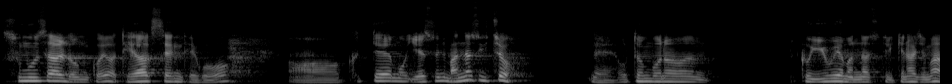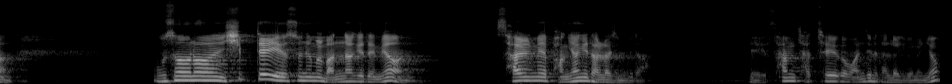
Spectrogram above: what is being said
스무 살 넘고요 대학생 되고 어, 그때 뭐 예수님 만날 수 있죠. 네, 어떤 분은 그 이후에 만날 수도 있긴 하지만 우선은 10대 예수님을 만나게 되면 삶의 방향이 달라집니다. 네, 삶 자체가 완전히 달라지거든요.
